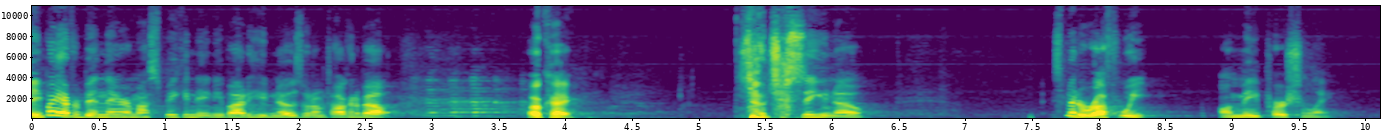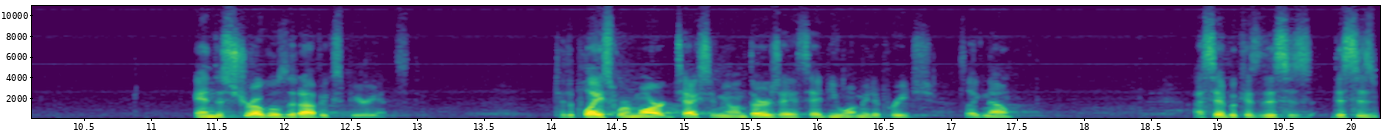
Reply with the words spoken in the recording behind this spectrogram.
Anybody ever been there? Am I speaking to anybody who knows what I'm talking about? Okay. So, just so you know, it's been a rough week on me personally and the struggles that I've experienced. To the place where Mark texted me on Thursday and said, Do you want me to preach? It's like, No. I said, Because this is, this is,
